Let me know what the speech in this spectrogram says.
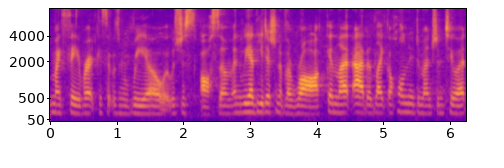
my favorite because it was in Rio. It was just awesome. And we had the addition of The Rock, and that added like a whole new dimension to it.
